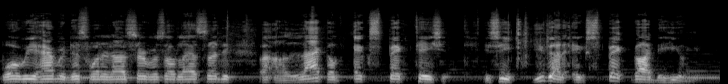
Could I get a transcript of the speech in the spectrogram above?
Boy, we hammered this one in our service on last Sunday. A lack of expectation. You see, you got to expect God to heal you.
